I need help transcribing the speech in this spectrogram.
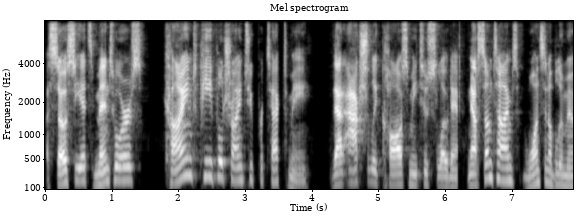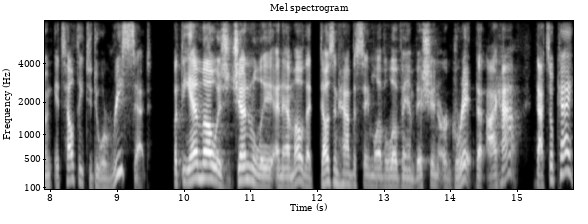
associates, mentors, kind people trying to protect me that actually caused me to slow down. Now, sometimes once in a blue moon, it's healthy to do a reset, but the MO is generally an MO that doesn't have the same level of ambition or grit that I have. That's okay.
